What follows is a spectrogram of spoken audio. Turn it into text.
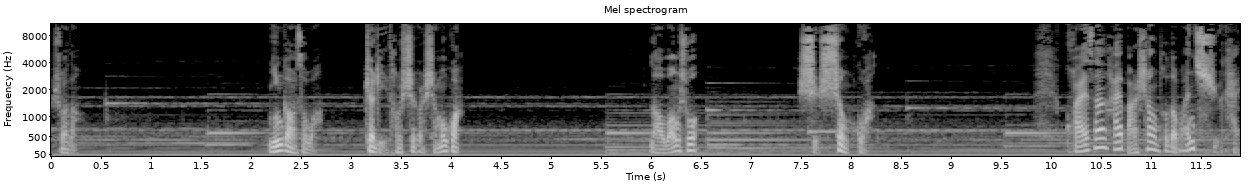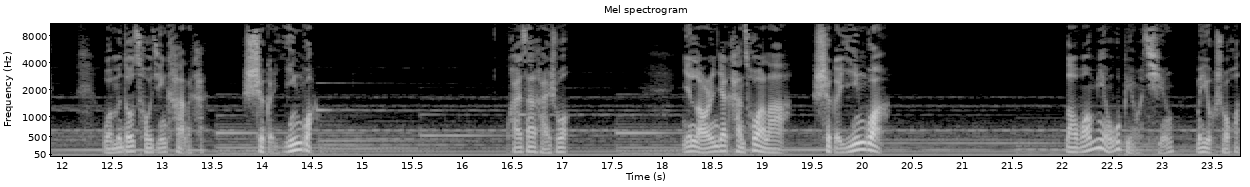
说道。您告诉我，这里头是个什么卦？老王说：“是圣卦。”蒯三海把上头的碗取开，我们都凑近看了看，是个阴卦。蒯三海说：“您老人家看错了，是个阴卦。”老王面无表情，没有说话。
